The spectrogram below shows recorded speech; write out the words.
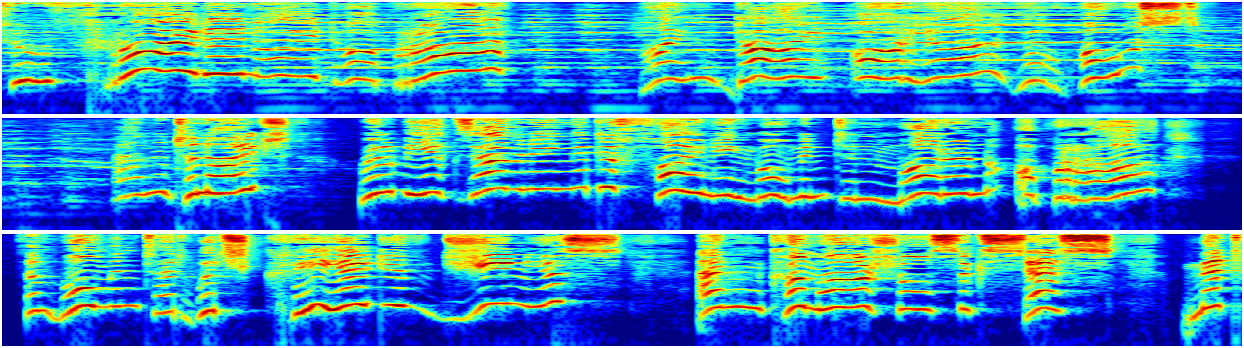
to Friday Night Opera. I'm Di Aria, your host, and tonight we'll be examining a defining moment in modern opera, the moment at which creative genius and commercial success met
